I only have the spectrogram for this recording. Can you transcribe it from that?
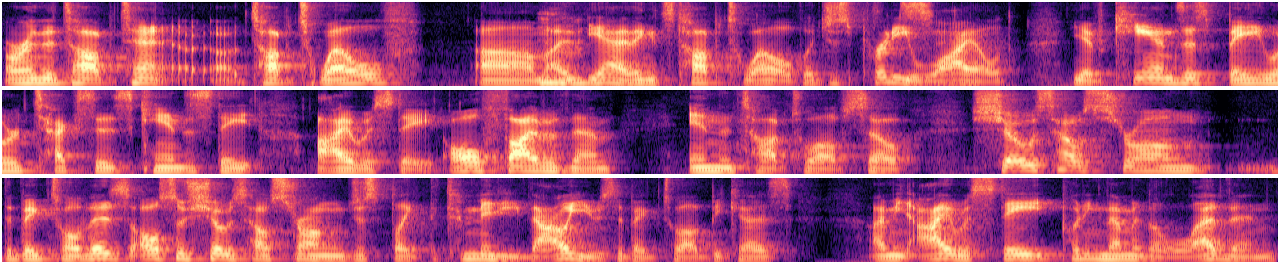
are in the top ten, uh, top twelve. Um, mm-hmm. I, yeah, I think it's top twelve, which is pretty wild. You have Kansas, Baylor, Texas, Kansas State, Iowa State, all five of them in the top twelve. So shows how strong the Big Twelve is. Also shows how strong just like the committee values the Big Twelve because. I mean, Iowa State putting them at 11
